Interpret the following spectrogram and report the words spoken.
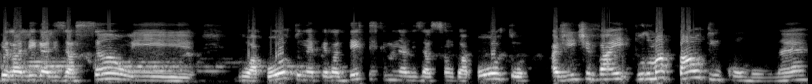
pela legalização e do aborto, né, pela descriminalização do aborto, a gente vai por uma pauta em comum, né?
